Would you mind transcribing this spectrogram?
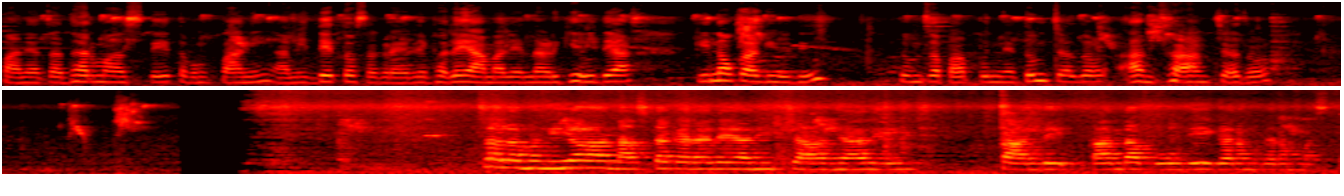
पाण्याचा धर्म असते तर मग पाणी आम्ही देतो सगळ्याला. भले आम्हाला नळ घेऊ द्या की नौका घेऊ देऊ. तुमचं पाप पुण्य तुमच्याजवळ आमचं आमच्याजवळ. चला मग या नाश्ता करायला आणि चहा घ्यायला. कांदे कांदा पोहे गरम गरम मस्त.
